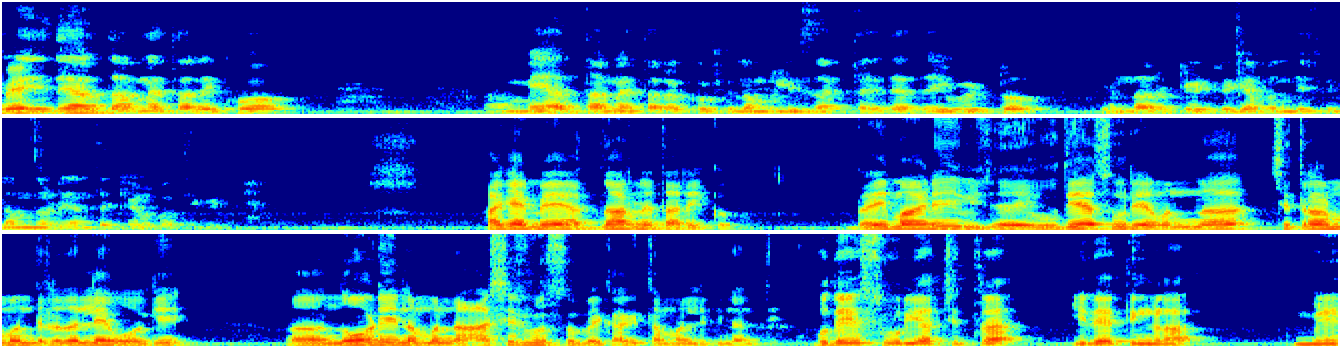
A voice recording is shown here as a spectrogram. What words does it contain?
ಮೇ ಇದೇ ಹದಿನಾರನೇ ತಾರೀಕು ಮೇ ಹದಿನಾರನೇ ತಾರೀಕು ಫಿಲಮ್ ರಿಲೀಸ್ ಆಗ್ತಾ ಇದೆ. ದಯವಿಟ್ಟು ಎಲ್ಲರೂ ಥಿಯೇಟ್ರಿಗೆ ಬಂದು ಫಿಲಮ್ ನೋಡಿ ಅಂತ ಕೇಳ್ಕೊತೀವಿ. ಹಾಗೆ ಮೇ ಹದಿನಾರನೇ ತಾರೀಕು. ದಯಮಾಡಿ ವಿಜಯ್ ಉದಯ ಸೂರ್ಯವನ್ನು ಚಿತ್ರಮಂದಿರದಲ್ಲೇ ಹೋಗಿ ನೋಡಿ ನಮ್ಮನ್ನು ಆಶೀರ್ವದಿಸಬೇಕಾಗಿ ತಮ್ಮಲ್ಲಿ ವಿನಂತಿ. ಉದಯ ಸೂರ್ಯ ಚಿತ್ರ ಇದೇ ತಿಂಗಳ ಮೇ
